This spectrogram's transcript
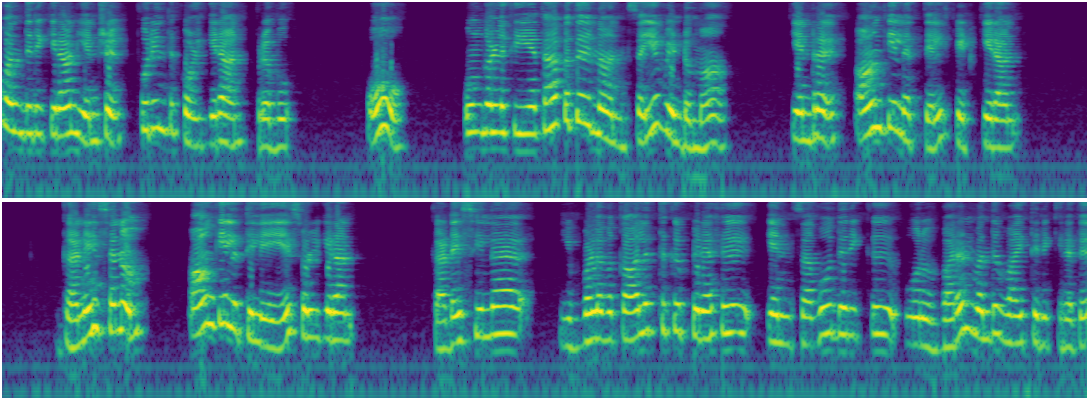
வந்திருக்கிறான் என்று புரிந்து கொள்கிறான் பிரபு. ஓ உங்களுக்கு ஏதாவது நான் செய்ய வேண்டுமா? என்று ஆங்கிலத்தில் கேட்கிறான். கணேசனும் ஆங்கிலத்திலேயே சொல்கிறான் கடைசியில இவ்வளவு காலத்துக்கு பிறகு என் சகோதரிக்கு ஒரு வரன் வந்து வாய்த்திருக்கிறது.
